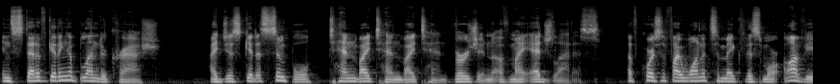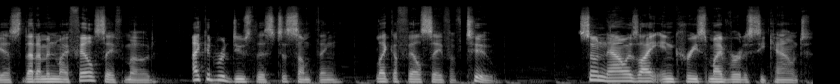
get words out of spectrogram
instead of getting a Blender crash, I just get a simple 10 by 10 by 10 version of my edge lattice. Of course, if I wanted to make this more obvious that I'm in my failsafe mode, I could reduce this to something like a failsafe of 2. So now as I increase my vertice count,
